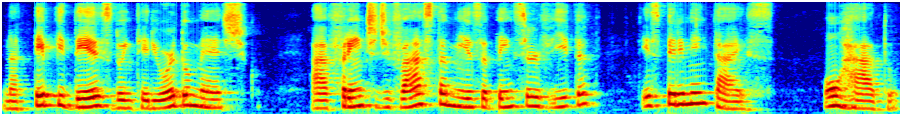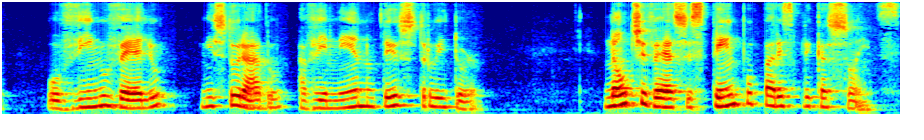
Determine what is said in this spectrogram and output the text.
Na tepidez do interior doméstico, à frente de vasta mesa bem servida, experimentais, honrado, o vinho velho misturado a veneno destruidor. Não tivestes tempo para explicações.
